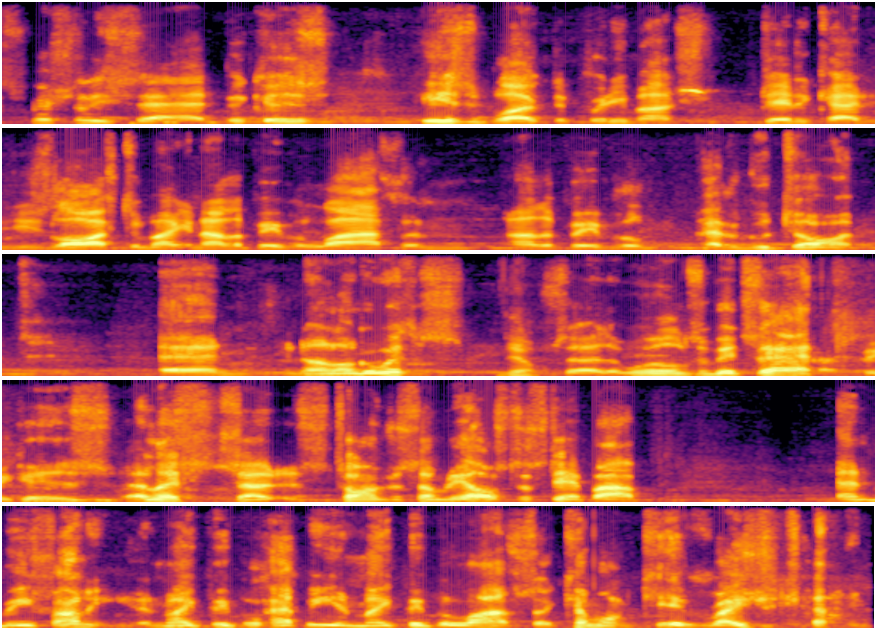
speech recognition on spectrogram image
especially sad because he's a bloke that pretty much dedicated his life to making other people laugh and other people have a good time. and you're no longer with us. Yeah. So the world's a bit sadder because unless so it's time for somebody else to step up and be funny and make people happy and make people laugh. So come on, Kev, raise your game.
